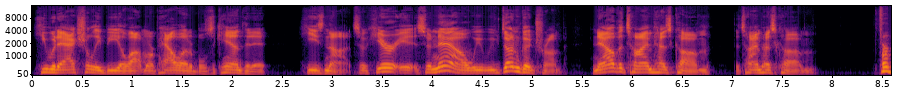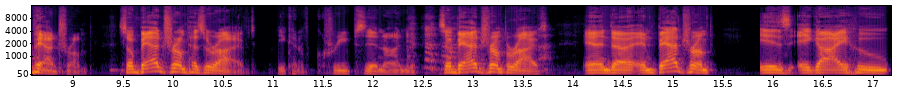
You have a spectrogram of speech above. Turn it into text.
he would actually be a lot more palatable as a candidate. He's not. So here, is, so now we, we've done good Trump. Now the time has come. The time has come for bad Trump. So bad Trump has arrived. He kind of creeps in on you. So bad Trump arrives, and uh, and bad Trump is a guy who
